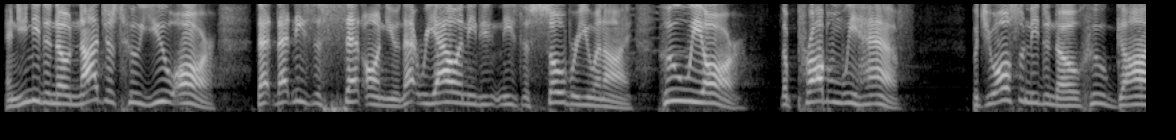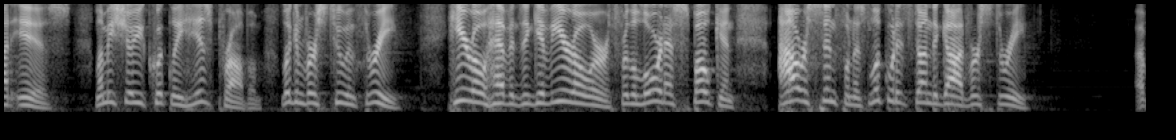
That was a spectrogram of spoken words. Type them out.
And you need to know not just who you are, that, that needs to set on you. That reality needs to sober you and I. Who we are, the problem we have. But you also need to know who God is. Let me show you quickly his problem. Look in verse 2 and 3. Hear, O heavens, and give ear, O earth, for the Lord has spoken. Our sinfulness, look what it's done to God. Verse 3. Uh,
